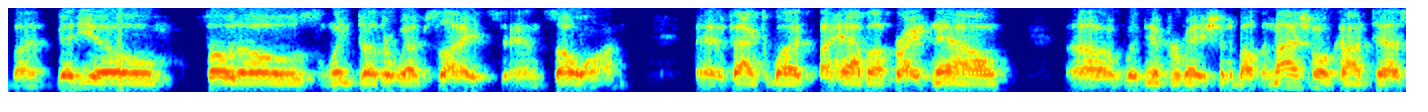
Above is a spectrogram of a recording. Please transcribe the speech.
but video, photos, linked to other websites, and so on. And in fact, what I have up right now uh, with information about the national contest,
